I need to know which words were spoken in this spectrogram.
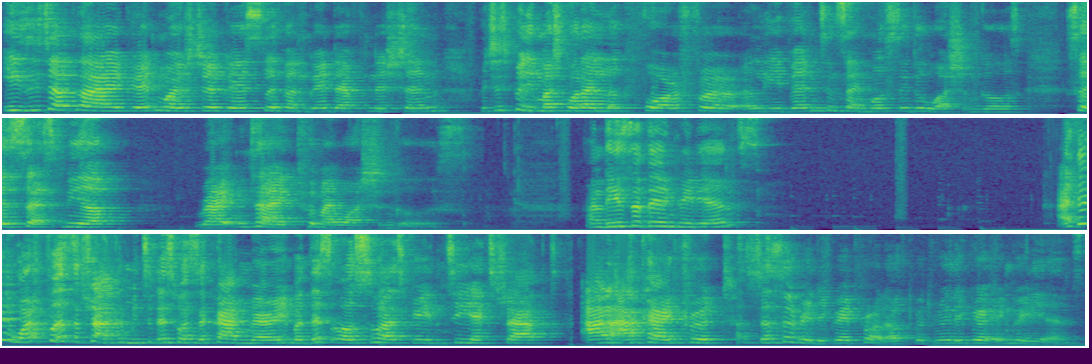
Easy to apply, great moisture, great slip and great definition which is pretty much what I look for for a leave-in since I mostly do wash and goes. So it sets me up right and tight for my wash and goes. And these are the ingredients. I think what first attracted me to this was the cranberry, but this also has green tea extract, and acai fruit. It's just a really great product with really great ingredients.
